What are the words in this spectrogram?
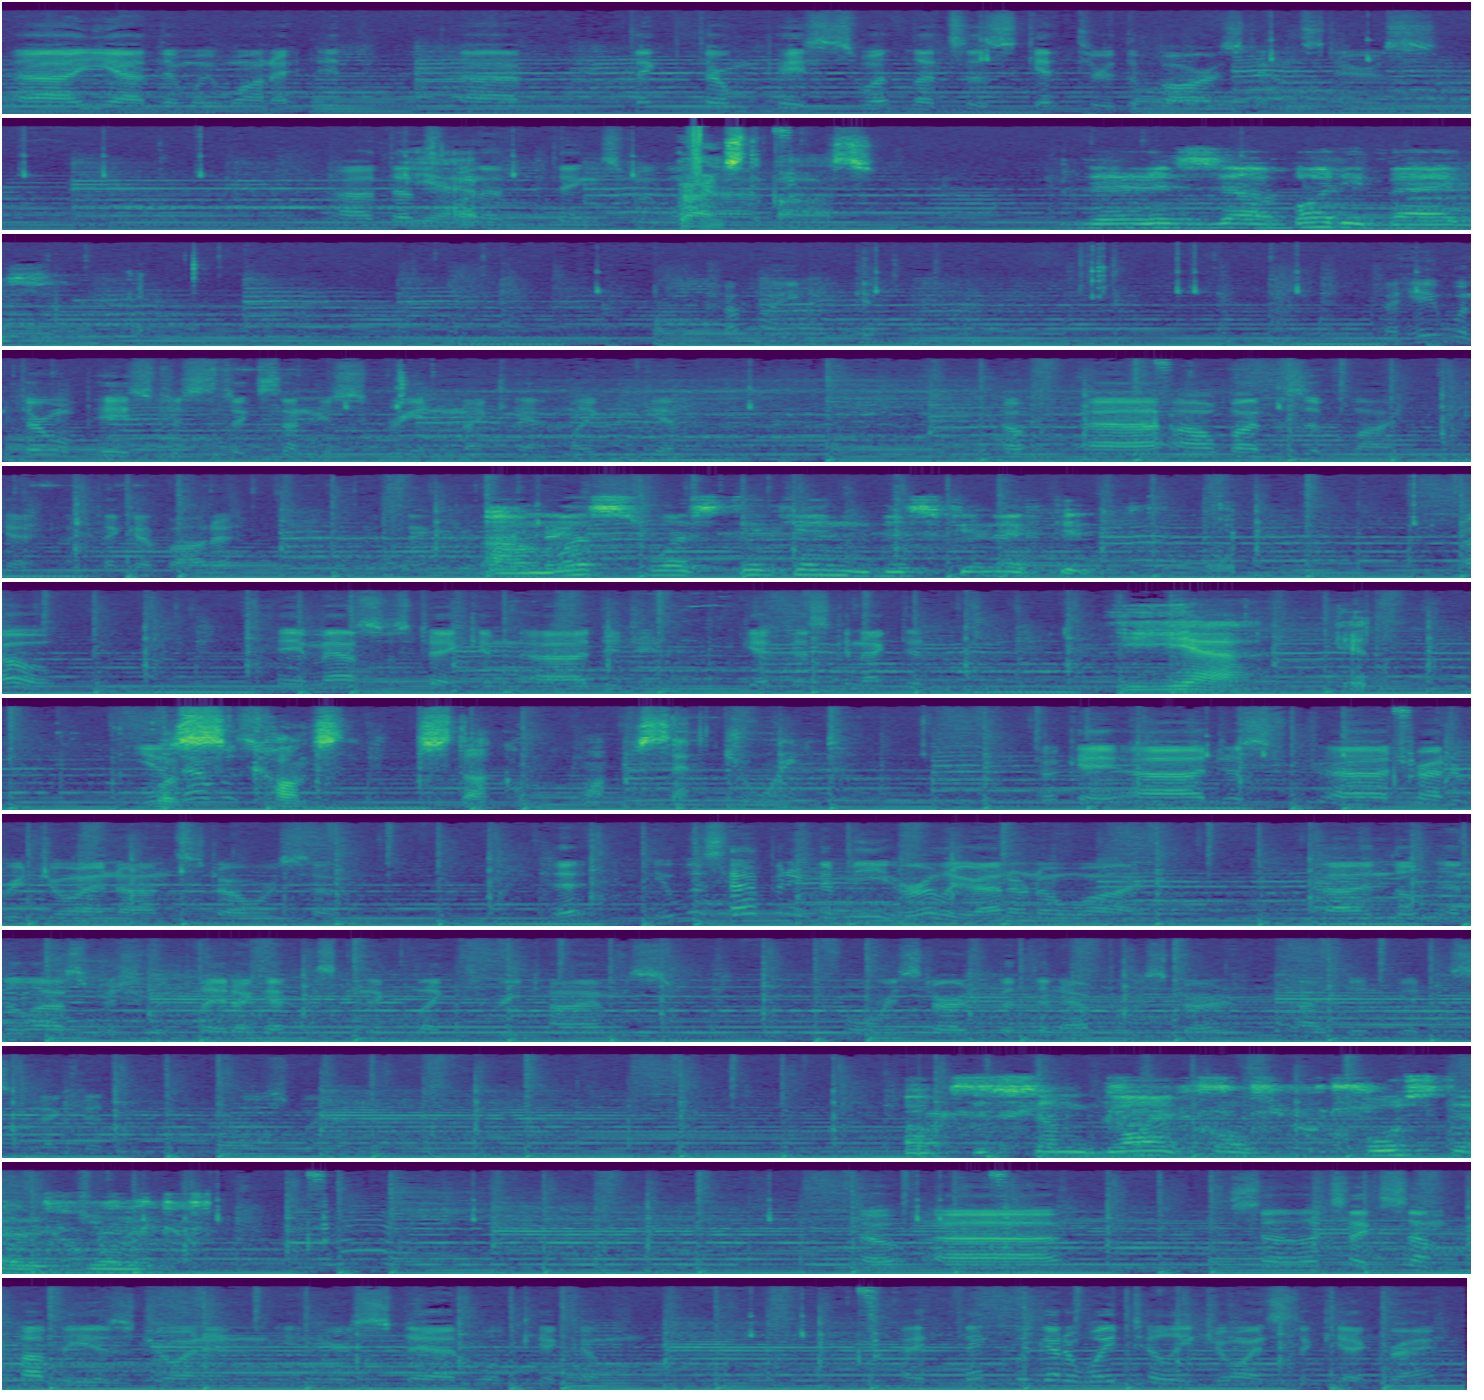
Uh, yeah, then we want it. it uh, I think thermal paste is what lets us get through the bars downstairs. Uh, that's Yeah, one of the things we want. Grinds the bars. There is uh, body bags. How do I get? I hate when thermal paste just sticks on your screen and I can't like get. Oh, uh, I'll buy the zip line. Okay, I think I bought it. I think. Unless was taken disconnected. Oh, hey, maswastaken. Uh, did you get disconnected? Yeah, it Yeah, was, was constant stuck on one percent joint. Okay, uh, just uh, try to rejoin on Star Wars 7. That, it was happening to me earlier, I don't know why. Uh, in, the, in the last mission we played, I got disconnected like three times before we started, but then after we started, I didn't get disconnected. That was weird. Uh, some guy called Poster is joined. So, uh, so it looks like some puppy is joining in your stead. We'll kick him. I think we gotta wait till he joins the kick, right?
